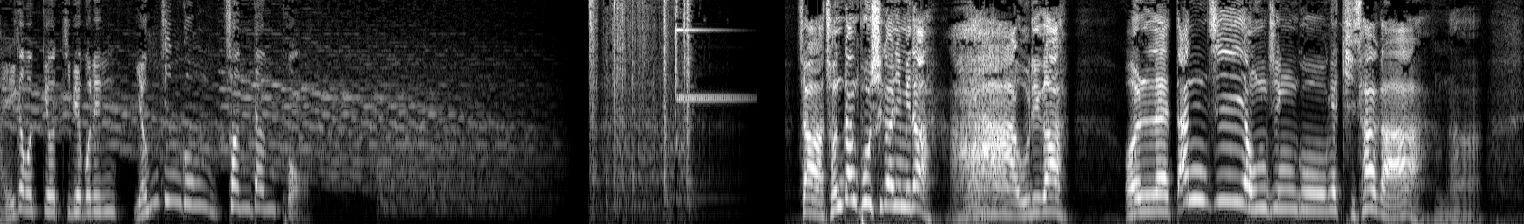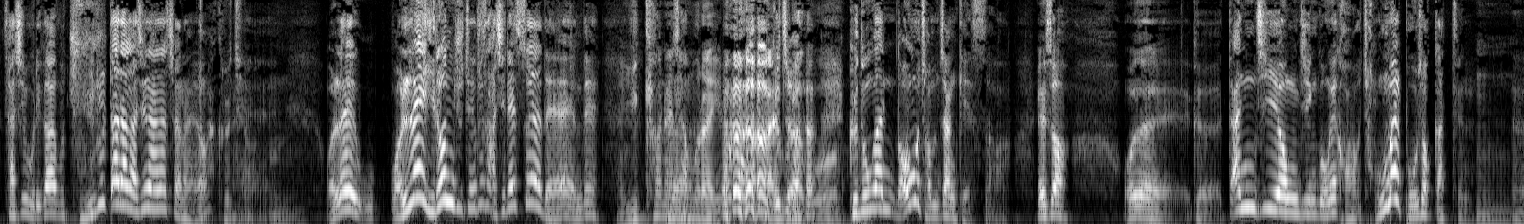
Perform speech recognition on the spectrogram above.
발가벗겨 디벼보는 영진공 전당포. 자, 전당포 시간입니다. 아, 우리가 원래 딴지 영진공의 기사가 어, 사실 우리가 뭐 주류를 따라가진 않았잖아요. 그렇죠. 음. 원래 원래 이런 주제로 사실 했어야 돼. 근데 육현의 사무라이 이런 거 그죠. 말고라고. 그동안 너무 점잖게 했어. 그래서 오늘 그 딴지 영진공의 거- 정말 보석 같은 음. 예.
